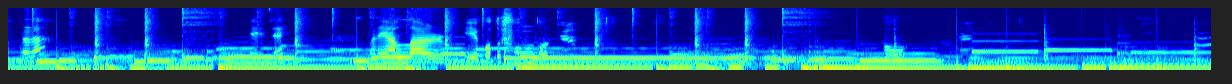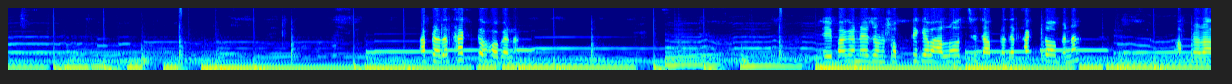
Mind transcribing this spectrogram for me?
আপনারা এই যে মানে আল্লাহর ইয়ে কত সুন্দর। তো আপনারা থাকতে হবে না। এই বাগানের জন্য সব থেকে ভালো হচ্ছে যে আপনাদের থাকতে হবে না। আপনারা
